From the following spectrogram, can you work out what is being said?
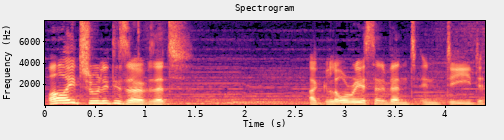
Well, he truly deserves it. A glorious event indeed.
